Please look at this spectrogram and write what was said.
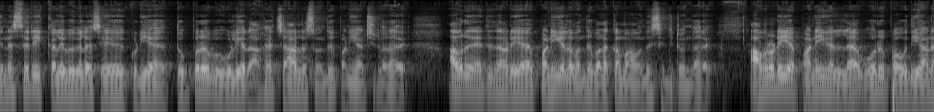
தினசரி கழிவுகளை செய்யக்கூடிய துப்புரவு ஊழியராக சார்லஸ் வந்து பணியாற்றிட்டு வராரு. அவர் நேற்று தன்னுடைய பணிகளை வந்து வழக்கமாக வந்து செஞ்சுட்டு வந்தார். அவருடைய பணிகளில் ஒரு பகுதியான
